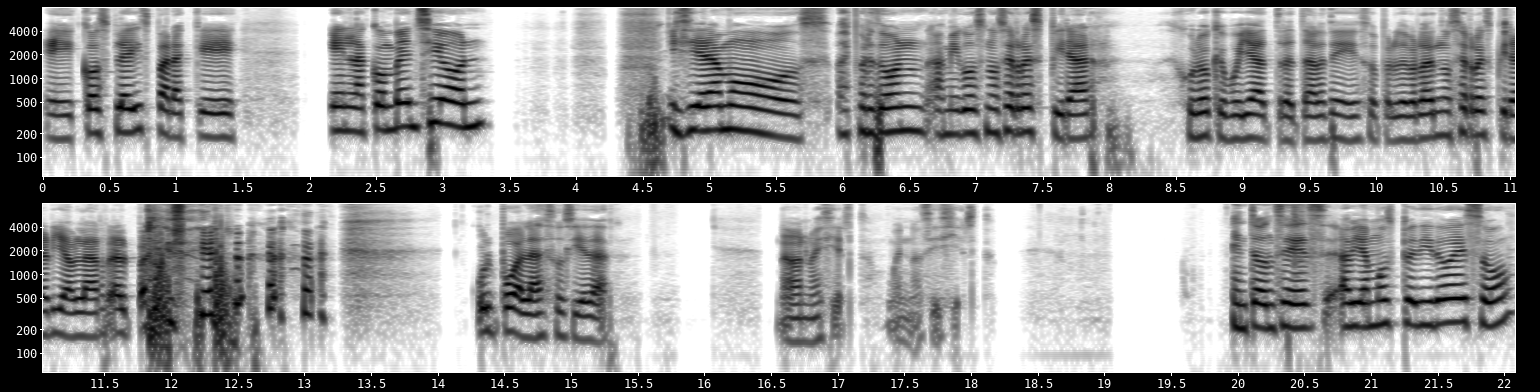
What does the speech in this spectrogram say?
eh, cosplays para que en la convención hiciéramos. Ay, perdón, amigos, no sé respirar. Juro que voy a tratar de eso, pero de verdad no sé respirar y hablar, al parecer. Culpo a la sociedad. No, no es cierto. Bueno, sí es cierto. Entonces, habíamos pedido eso.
